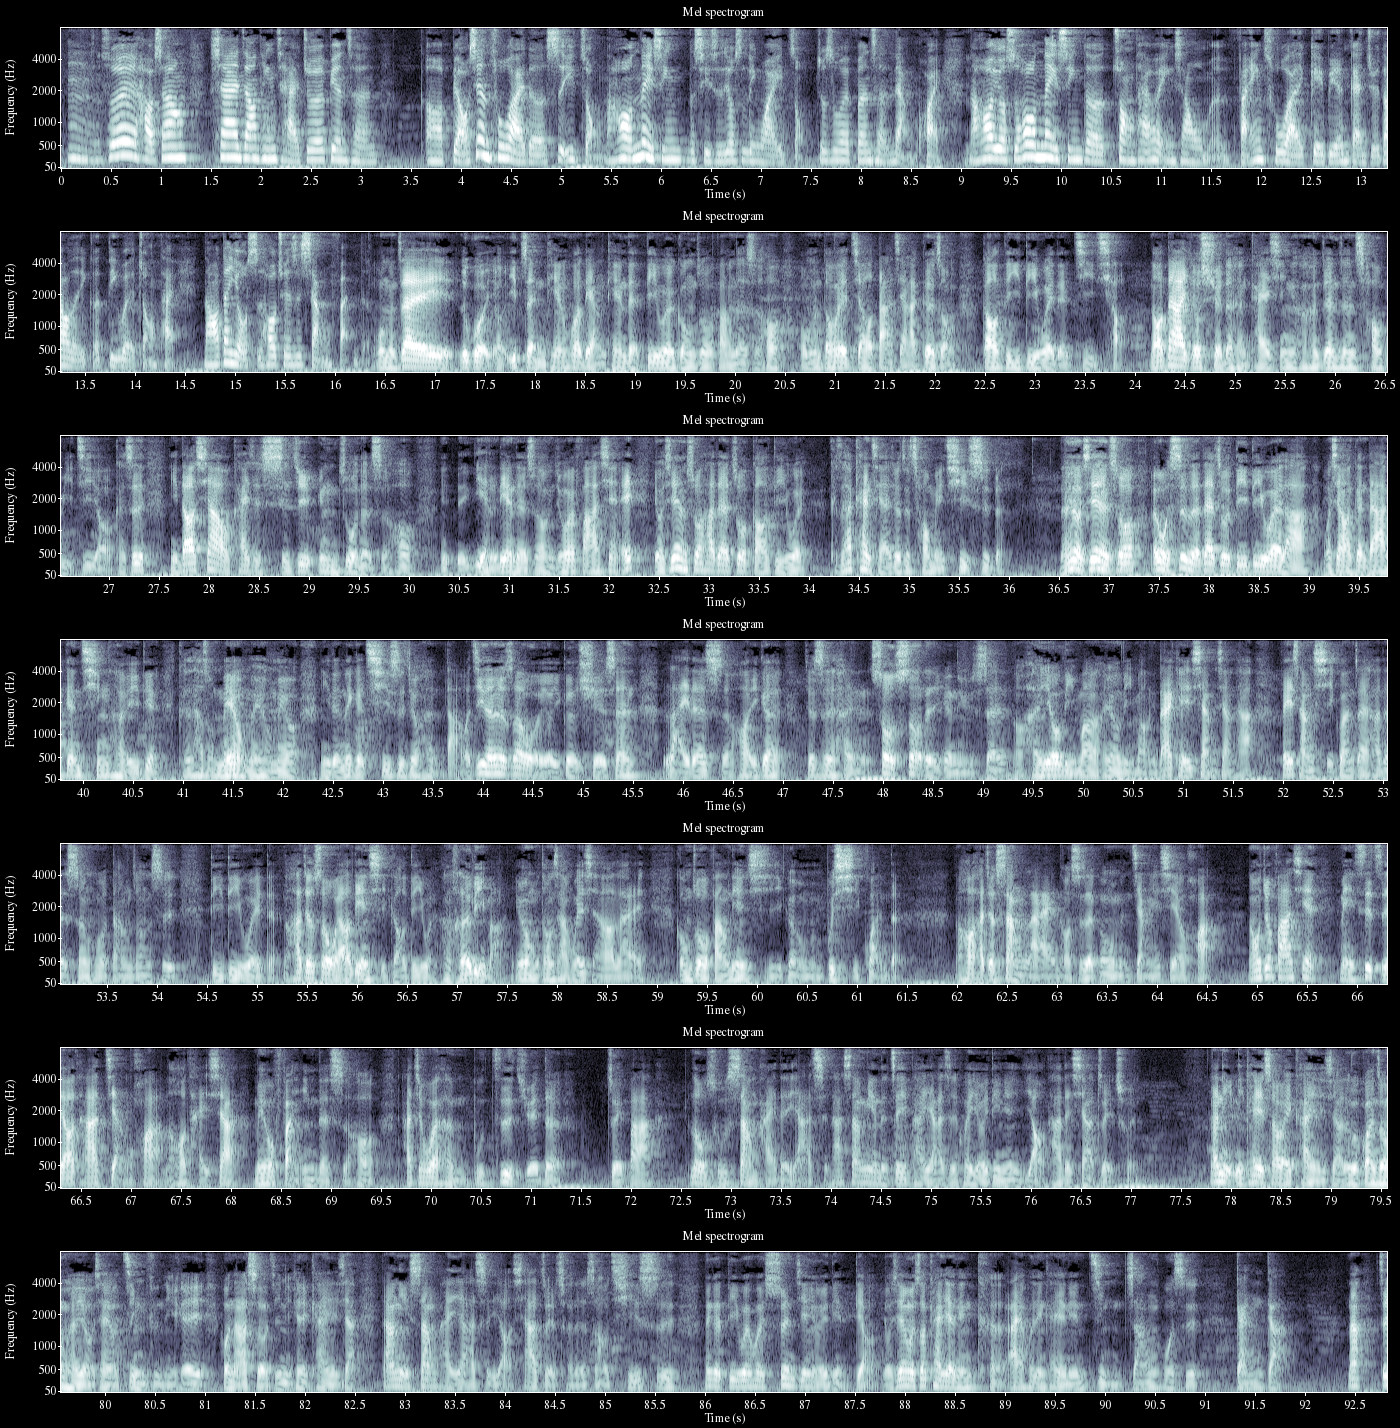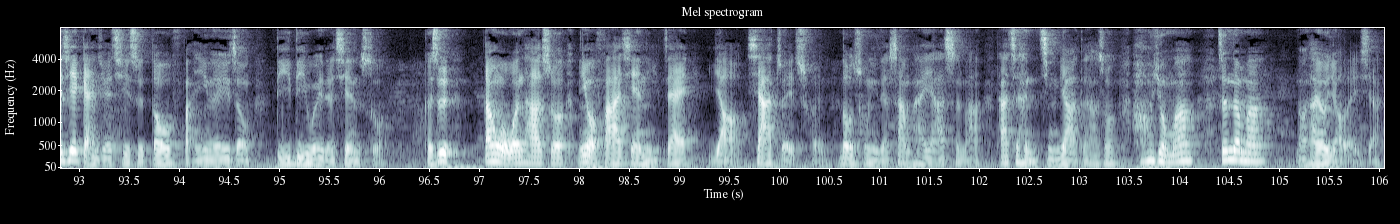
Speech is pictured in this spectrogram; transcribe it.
嗯，所以好像现在这样听起来就会变成，呃，表现出来的是一种，然后内心的其实又是另外一种，就是会分成两块。然后有时候内心的状态会影响我们反映出来给别人感觉到的一个地位状态，然后但有时候却是相反的。我们在如果有一整天或两天的地位工作坊的时候，我们都会教大家各种高低地位的技巧。然后大家也就学得很开心，很认真抄笔记哦。可是你到下午开始实际运作的时候，你演练的时候，你就会发现，哎，有些人说他在做高低位，可是他看起来就是超没气势的。然后有些人说，哎，我试着在做低地位啦，我想要跟大家更亲和一点。可是他说没有没有没有，你的那个气势就很大。我记得那时候我有一个学生来的时候，一个就是很瘦瘦的一个女生，然后很有礼貌很有礼貌。你大家可以想象，她非常习惯在她的生活当中是低地位的。然后她就说我要练习高地位，很合理嘛，因为我们通常会想要来工作坊练习一个我们不习惯的。然后她就上来，然后试着跟我们讲一些话。然后就发现，每次只要他讲话，然后台下没有反应的时候，他就会很不自觉的嘴巴露出上排的牙齿，他上面的这一排牙齿会有一点点咬他的下嘴唇。那你你可以稍微看一下，如果观众朋友现在有镜子，你可以或拿手机，你可以看一下，当你上排牙齿咬下嘴唇的时候，其实那个地位会瞬间有一点掉。有些人会说看起来有点可爱，或者看起来有点紧张，或是尴尬。那这些感觉其实都反映了一种低地位的线索。可是当我问他说：“你有发现你在咬下嘴唇，露出你的上排牙齿吗？”他是很惊讶的。他说：“哦，有吗？真的吗？”然后他又咬了一下。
